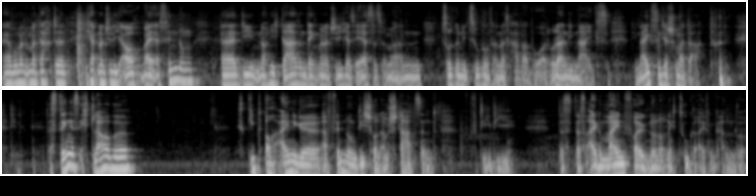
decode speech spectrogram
Ja, wo man immer dachte, ich habe natürlich auch bei Erfindungen, äh, die noch nicht da sind, denkt man natürlich als erstes immer an zurück in die Zukunft, an das Hoverboard oder an die Nikes. Die Nikes sind ja schon mal da. das Ding ist, ich glaube, es gibt auch einige Erfindungen, die schon am Start sind, auf die, die das, das Allgemeinvolk nur noch nicht zugreifen kann. So.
